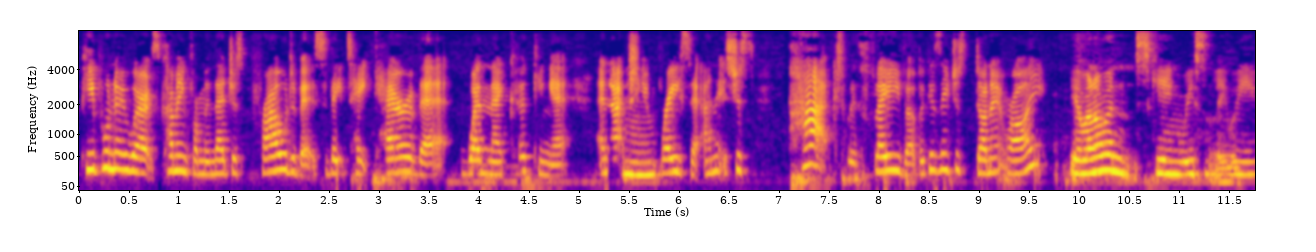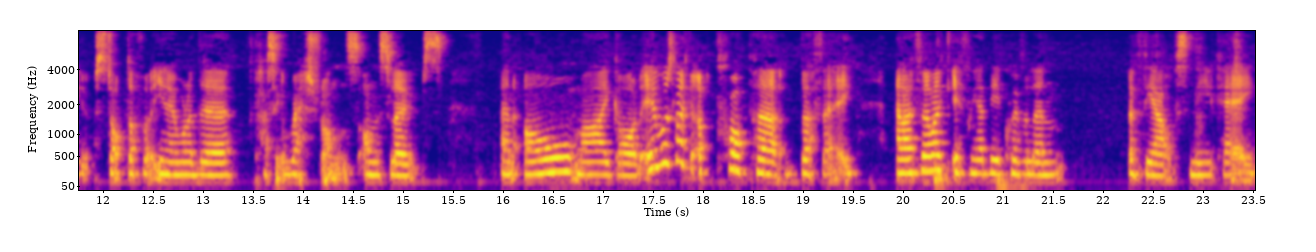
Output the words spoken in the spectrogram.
People know where it's coming from and they're just proud of it. So they take care of it when they're cooking it and actually Mm. embrace it. And it's just packed with flavour because they've just done it right. Yeah, when I went skiing recently, we stopped off at you know one of the classic restaurants on the slopes, and oh my god, it was like a proper buffet. And I feel like if we had the equivalent of the Alps in the UK,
